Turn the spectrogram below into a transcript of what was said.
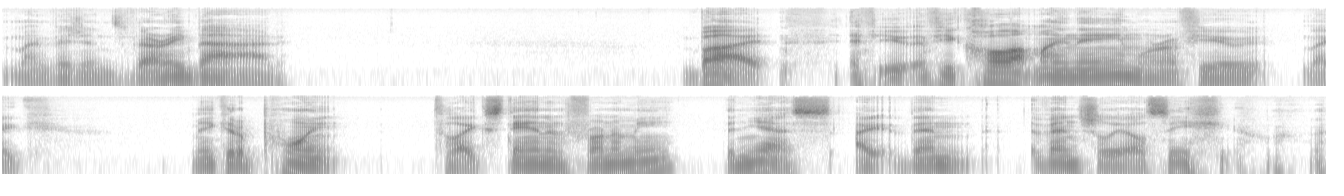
my vision's very bad. But if you if you call out my name or if you like make it a point to like stand in front of me, then yes, I then eventually I'll see you.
